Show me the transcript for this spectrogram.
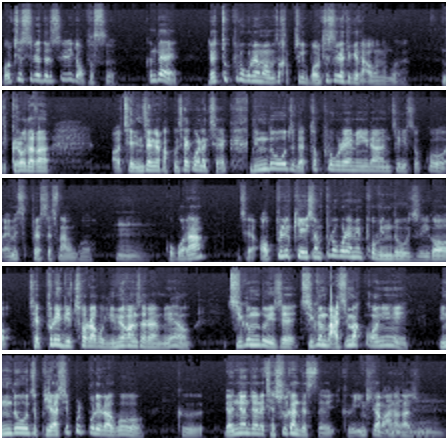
멀티스레드를 쓸 일이 없었어요. 근데 네트 프로그램 하면서 갑자기 멀티스레드가 나오는 거야. 그러다가 어, 제 인생을 바꾼 세 권의 책, 윈도우즈 네트워크 프로그래밍이라는 책이 있었고 MS 프레스에서 나온 거, 음, 그거랑 이제 어플리케이션 프로그래밍 포 윈도우즈 이거 제프리 리처라고 유명한 사람이에요. 지금도 이제 지금 마지막 건이 윈도우즈 비아 C 뿔뿔이라고 그 몇 년 전에 재출간됐어요. 그 인기가 많아가지고 음,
